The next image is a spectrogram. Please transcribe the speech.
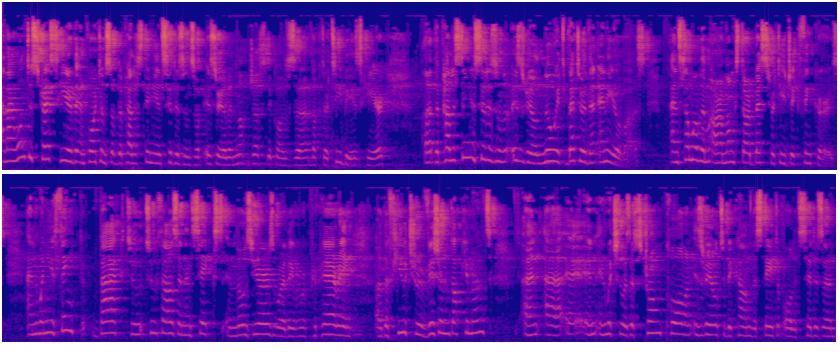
And I want to stress here the importance of the Palestinian citizens of Israel, and not just because uh, Dr. Tibi is here. Uh, the Palestinian citizens of Israel know it better than any of us. And some of them are amongst our best strategic thinkers. And when you think back to 2006, in those years where they were preparing uh, the future vision document, and uh, in, in, which there was a strong call on Israel to become the state of all its citizens.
